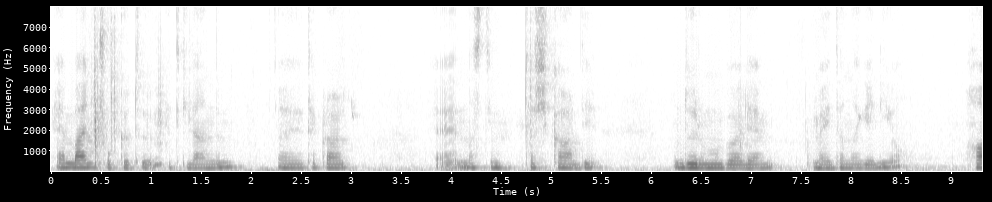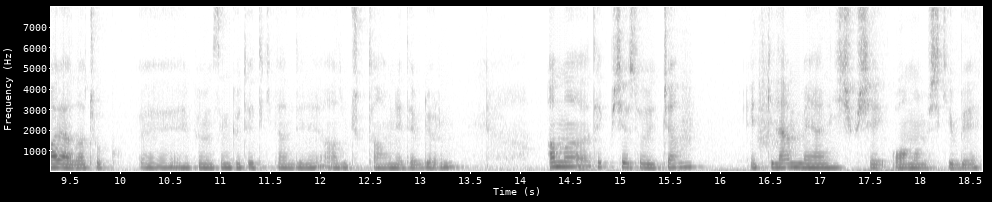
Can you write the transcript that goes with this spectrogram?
hem ben çok kötü etkilendim. Ee, tekrar e, nasıl diyeyim taşikardi durumu böyle meydana geliyor. Hala da çok e, hepimizin kötü etkilendiğini az buçuk tahmin edebiliyorum. Ama tek bir şey söyleyeceğim. Etkilenmeyen hiçbir şey olmamış gibi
